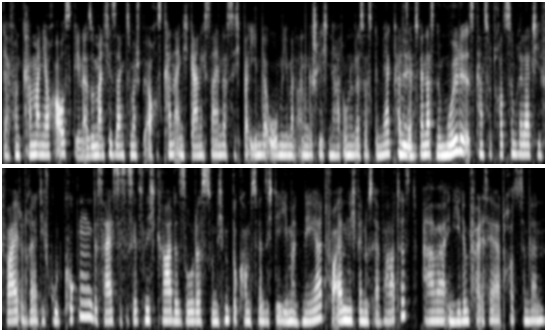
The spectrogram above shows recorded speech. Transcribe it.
Davon kann man ja auch ausgehen. Also manche sagen zum Beispiel auch, es kann eigentlich gar nicht sein, dass sich bei ihm da oben jemand angeschlichen hat, ohne dass er es gemerkt hat. Nee. Selbst wenn das eine Mulde ist, kannst du trotzdem relativ weit und relativ gut gucken. Das heißt, es ist jetzt nicht gerade so, dass du nicht mitbekommst, wenn sich dir jemand nähert. Vor allem nicht, wenn du es erwartest. Aber in jedem Fall ist er ja trotzdem dann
